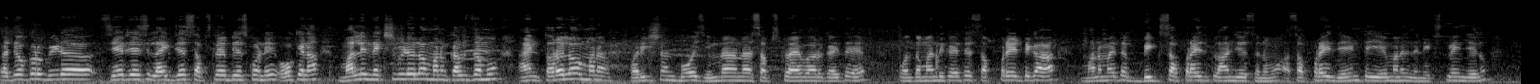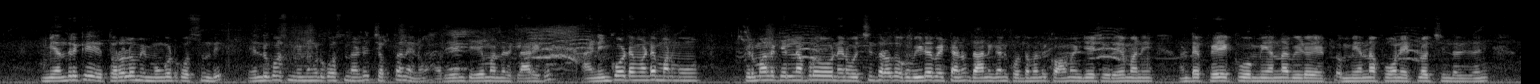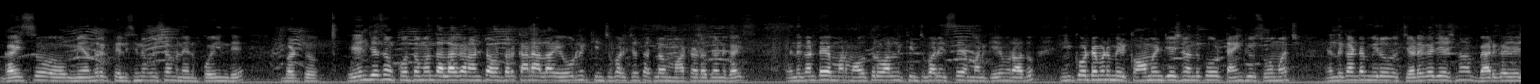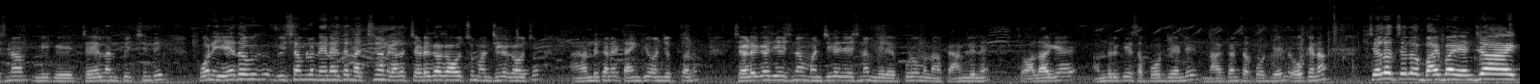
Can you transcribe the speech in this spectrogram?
ప్రతి ఒక్కరు వీడియో షేర్ చేసి లైక్ చేసి సబ్స్క్రైబ్ చేసుకోండి. ఓకేనా మళ్ళీ నెక్స్ట్ వీడియోలో మనం కలుద్దాము. అండ్ త్వరలో మన పరీషన్ బాయ్స్ ఇమ్రాన్ సబ్స్క్రైబర్కి అయితే కొంతమందికి అయితే సపరేట్గా మనమైతే బిగ్ సర్ప్రైజ్ ప్లాన్ చేస్తున్నాము. ఆ సర్ప్రైజ్ ఏంటి ఏమనేది నేను ఎక్స్ప్లెయిన్ చేయను. మీ అందరికీ త్వరలో మీ ముంగటికి వస్తుంది. ఎందుకోసం మీ ముంగటికి వస్తుంది అంటే చెప్తాను నేను. అదేంటి ఏమన్నది క్లారిటీ అండ్ ఇంకోటి ఏమంటే మనము తిరుమలకి వెళ్ళినప్పుడు నేను వచ్చిన తర్వాత ఒక వీడియో పెట్టాను. దాని కానీ కొంతమంది కామెంట్ చేసారు ఏమని? అంటే ఫేక్ మీ అన్న వీడియో ఎట్లా మీ అన్న ఫోన్ ఎట్లా వచ్చింది అది అని. గైస్ మీ అందరికి తెలిసిన విషయం నేను పోయింది. బట్ ఏం చేసాం? కొంతమంది అలాగని అంటూ ఉంటారు. కానీ అలా ఎవరిని కించపరిచేది అట్లా మాట్లాడొద్దండి గైస్ ఎందుకంటే మనం అవతల వాళ్ళని కించపరిస్తే మనకి ఏం రాదు. ఇంకోటి ఏమంటే మీరు కామెంట్ చేసినందుకు థ్యాంక్ యూ సో మచ్ ఎందుకంటే మీరు చెడుగా చేసినా బ్యాడ్గా చేసినా మీకు చేయాలనిపించింది. పోనీ ఏదో విషయంలో నేనైతే నచ్చినాను కదా చెడుగా కావచ్చు మంచిగా కావచ్చు. అందుకనే థ్యాంక్ యూ అని చెప్తాను. చెడుగా చేసినా మంచిగా చేసినా మీరు ఎప్పుడూ నా ఫ్యామిలీనే. సో అలాగే అందరికీ సపోర్ట్ చేయండి. నాకు కానీ సపోర్ట్ చేయండి. ఓకేనా? చలో చలో బాయ్ బాయ్ ఎంజాయ్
